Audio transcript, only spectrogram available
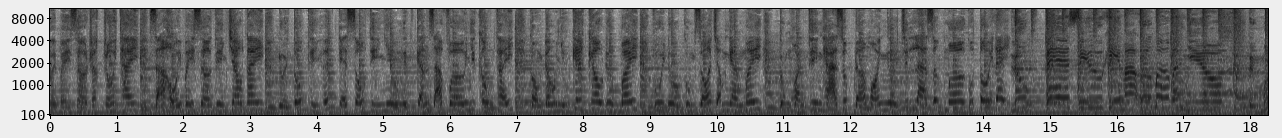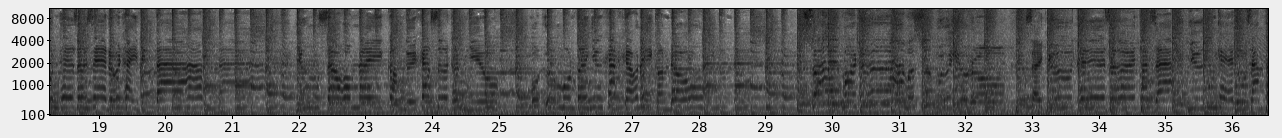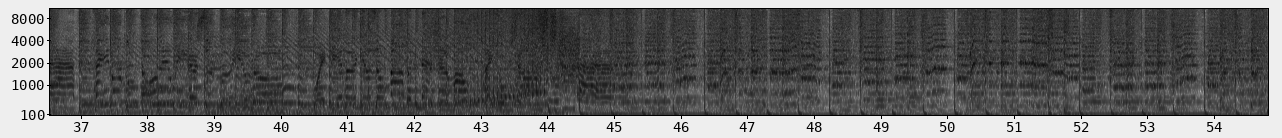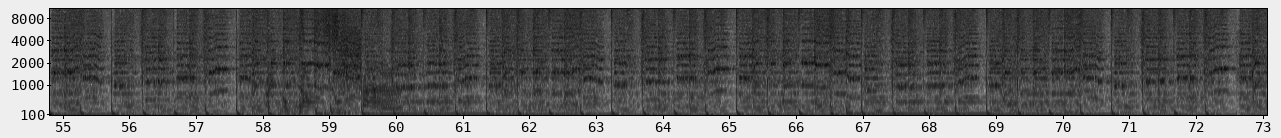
Người bây giờ rắc rối thay. Xã hội bây giờ tiền trao tay Người tốt thì ít, kẻ xấu thì nhiều. Nghịch cảnh giả vờ như không thấy Còn đâu những khát khao được bay. Vui đùa cùng gió chậm ngàn mây Tung hoành thiên hạ giúp đỡ mọi người Chính là giấc mơ của tôi đây. Lúc bé xíu khi mà ước mơ vẫn nhiều Từng muốn thế giới sẽ đổi thay vì ta. Nhưng sao hôm nay con người khác xưa thân nhiều? Một ước muốn với những khát 在歌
